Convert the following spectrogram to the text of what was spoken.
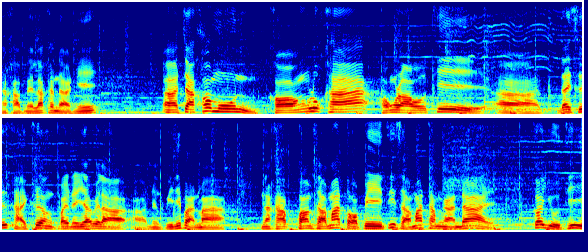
นะครับในลักษณะนี้ จากข้อมูลของลูกค้าของเราที่ได้ซื้อขายเครื่องไประยะเวลาอ่าหนึ่งปีที่ผ่านมานะครับความสามารถต่อปีที่สามารถทำงานได้ ก็อยู่ที่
